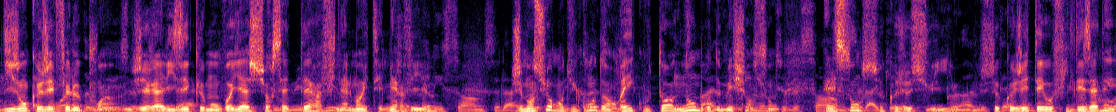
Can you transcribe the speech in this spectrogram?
Disons que j'ai fait le point. J'ai réalisé que mon voyage sur cette terre a finalement été merveilleux. Je m'en suis rendu compte en réécoutant nombre de mes chansons. Elles sont ce que je suis, ce que j'étais au fil des années.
